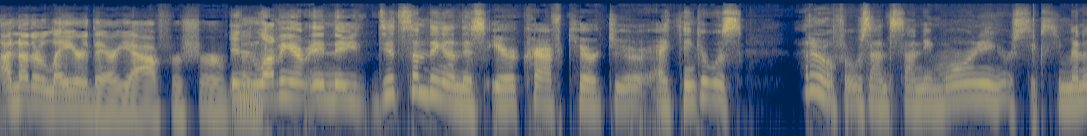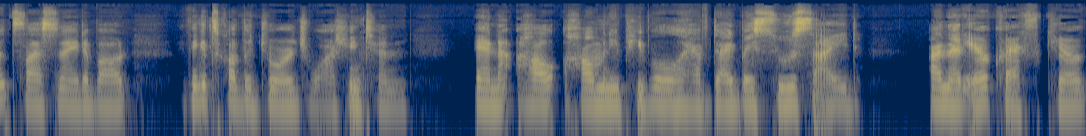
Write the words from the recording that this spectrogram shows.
another layer there yeah for sure and Then- loving it. And they did something on this aircraft character. I think it was, I don't know if it was on Sunday morning or 60 Minutes last night about, I think it's called the George Washington and how, how many people have died by suicide on that aircraft car-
